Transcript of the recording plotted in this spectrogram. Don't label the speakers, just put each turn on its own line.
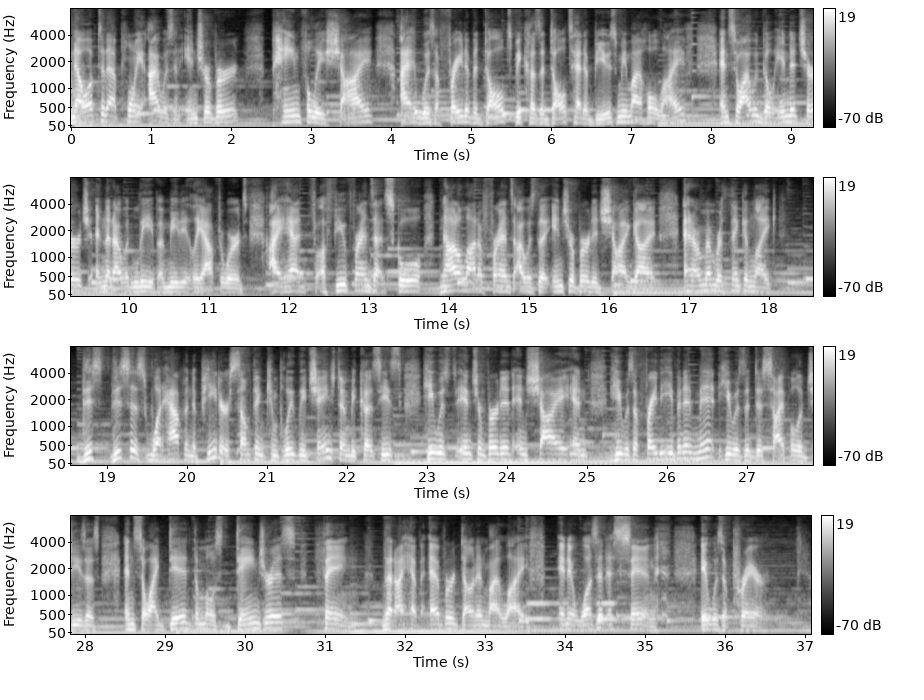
Now, up to that point, I was an introvert, painfully shy. I was afraid of adults because adults had abused me my whole life. And so I would go into church and then I would leave immediately afterwards. I had a few friends at school, not a lot of friends. I was the introverted, shy guy. And I remember thinking, like, this this is what happened to Peter. Something completely changed him because he's he was introverted and shy and he was afraid to even admit he was a disciple of Jesus. And so I did the most dangerous thing that I have ever done in my life. And it wasn't a sin, it was a prayer.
